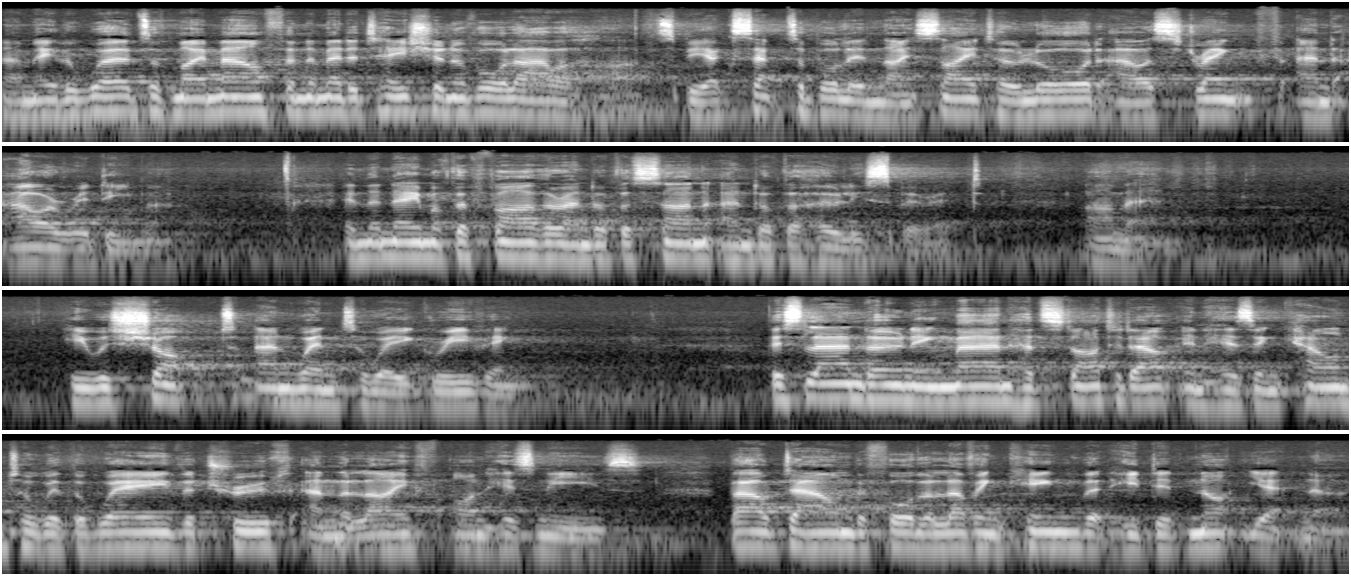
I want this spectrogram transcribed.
Now may the words of my mouth and the meditation of all our hearts be acceptable in thy sight, O Lord, our strength and our Redeemer. In the name of the Father and of the Son and of the Holy Spirit. Amen. He was shocked and went away grieving. This landowning man had started out in his encounter with the way, the truth, and the life on his knees, bowed down before the loving king that he did not yet know.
